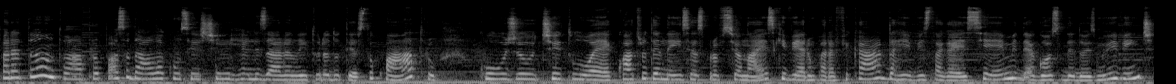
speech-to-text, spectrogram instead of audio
Para tanto, a proposta da aula consiste em realizar a leitura do texto 4, cujo título é Quatro Tendências Profissionais que Vieram para Ficar, da revista HSM, de agosto de 2020,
